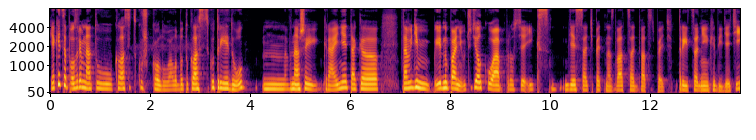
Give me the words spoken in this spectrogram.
ja keď sa pozriem na tú klasickú školu alebo tú klasickú triedu mm, v našej krajine, tak uh, tam vidím jednu pani učiteľku a proste x 10, 15, 20, 25, 30 niekedy detí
